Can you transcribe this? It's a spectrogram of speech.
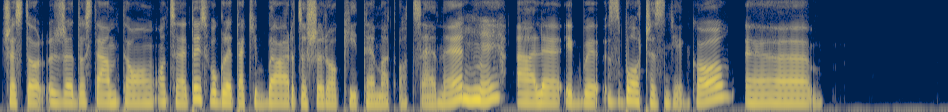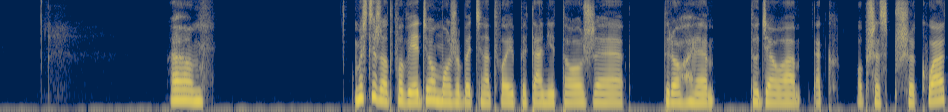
przez to, że dostałam tą ocenę. To jest w ogóle taki bardzo szeroki temat oceny Mhm. ale jakby zboczę z niego. E, em, myślę, że odpowiedzią może być na Twoje pytanie to, że trochę to działa tak poprzez przykład.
